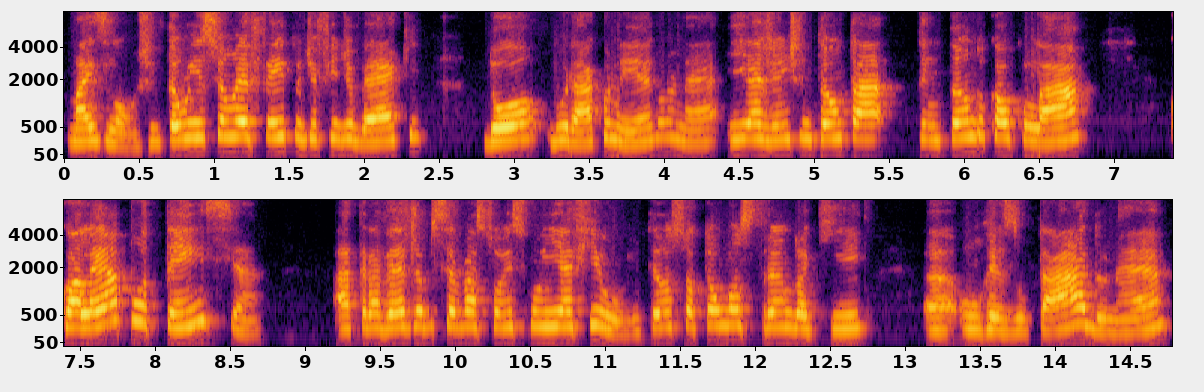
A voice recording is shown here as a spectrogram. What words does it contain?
mais longe. Então, isso é um efeito de feedback do buraco negro, né? E a gente, então, está tentando calcular qual é a potência através de observações com IFU. Então, eu só estou mostrando aqui uh, um resultado, né?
